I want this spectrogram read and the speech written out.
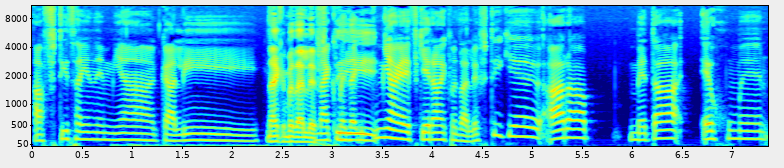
αυτή θα είναι μια καλή Να εκμεταλλευτεί. να εκμεταλλευτεί, μια ευκαιρία να εκμεταλλευτεί και άρα μετά έχουμε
